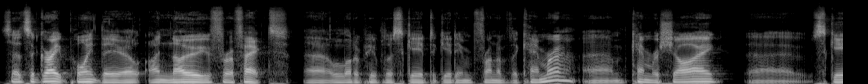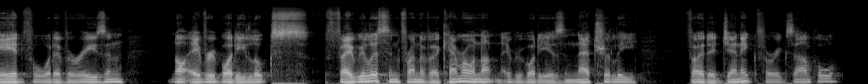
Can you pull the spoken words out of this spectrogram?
So it's a great point there. I know for a fact uh, a lot of people are scared to get in front of the camera, um, camera shy, uh, scared for whatever reason. Not everybody looks fabulous in front of a camera, or not everybody is naturally photogenic, for example.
